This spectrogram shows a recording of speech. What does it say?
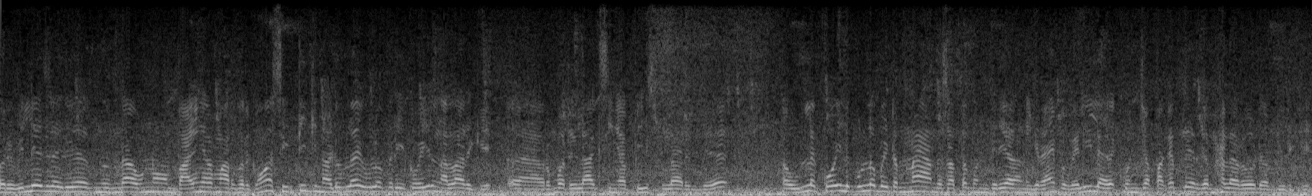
ஒரு வில்லேஜில் இதுவே இருந்திருந்தால் இன்னும் பயங்கரமாக இருந்திருக்கும். சிட்டிக்கு நடுவில் இவ்வளோ பெரிய கோயில் நல்லா இருக்குது ரொம்ப ரிலாக்ஸிங்காக பீஸ்ஃபுல்லாக இருக்குது உள்ளே கோயிலுக்குள்ளே போயிட்டோம்னா அந்த சத்தம் கொஞ்சம் தெரியாது நினைக்கிறேன். இப்போ வெளியில் கொஞ்சம் பக்கத்துலேயே இருக்கிறனால ரோடு அப்படி இருக்குது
